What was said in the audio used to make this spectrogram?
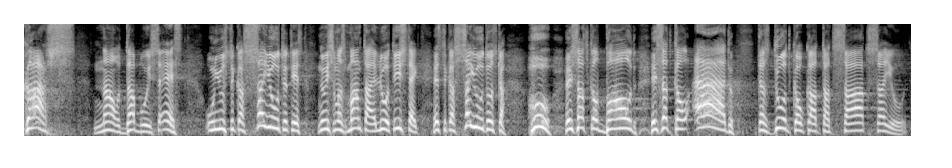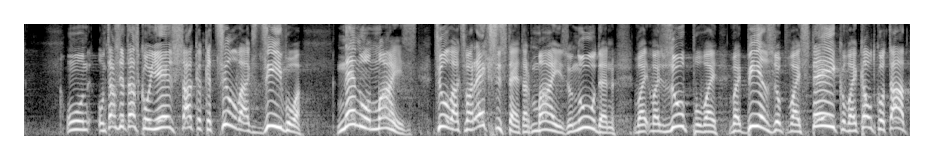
gars nav dabūjis ēst un jūs tā kā sajūtaties, nu vismaz man tā ir ļoti izteikti. Es tā kā sajūtos, ka huh, es atkal baudu, es atkal ēdu. Tas dod kaut kādu tādu sātu sajūtu. Un, un tas ir tas, ko Jēzus saka, ka cilvēks dzīvo ne no maizes. Cilvēks var eksistēt ar maizi, un ūdeni, vai, vai zupu, vai, vai biezupu, vai steiku, vai kaut ko tādu.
